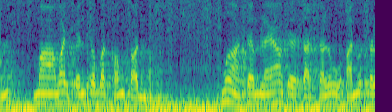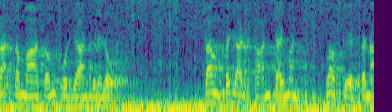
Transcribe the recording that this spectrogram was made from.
ลมาไว้เป็นสมบัติของตนเมื่อเต็มแล้วจะตัดสรุอนุตตรสมาสมโพธิญาณขึ้นในโลก ตั้งสัญญาฐานใจมั่นว่าเกตนา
